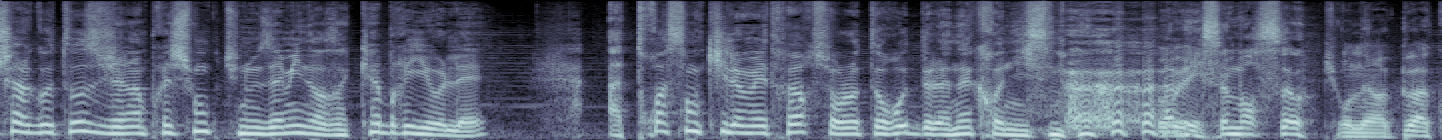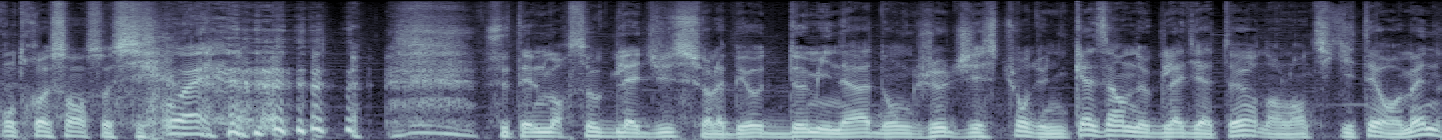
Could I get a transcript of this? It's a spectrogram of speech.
Cher Gotos, j'ai l'impression que tu nous as mis dans un cabriolet à 300 km heure sur l'autoroute de l'anachronisme avec ce morceau. Puis on est un peu à contresens aussi. Ouais. C'était le morceau Gladius sur la BO de Domina, donc jeu de gestion d'une caserne de gladiateurs dans l'Antiquité romaine,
